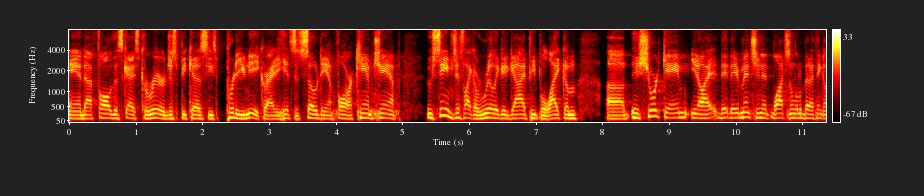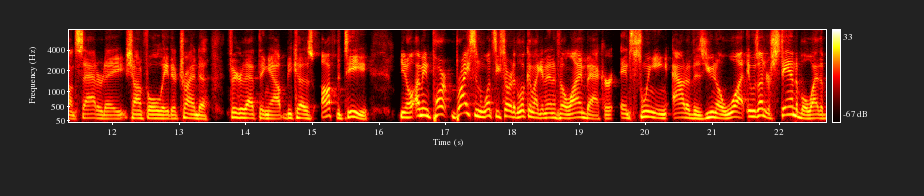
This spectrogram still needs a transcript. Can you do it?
and I follow this guy's career just because he's pretty unique, right? He hits it so damn far. Cam Champ, who seems just like a really good guy, people like him. Uh, his short game, you know, I, they, they mentioned it watching a little bit, I think on Saturday, Sean Foley, they're trying to figure that thing out because off the tee, you know, I mean, part Bryson, once he started looking like an NFL linebacker and swinging out of his, you know what, it was understandable why the,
